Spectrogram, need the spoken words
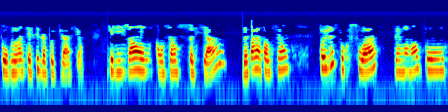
pour l'entièreté de la population. Que les gens aient une conscience sociale, de faire attention, pas juste pour soi, mais vraiment pour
